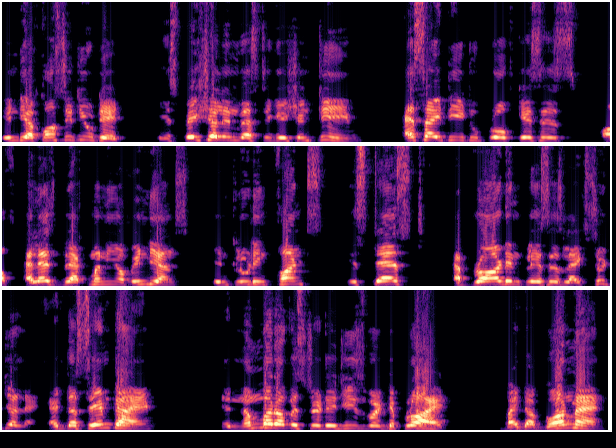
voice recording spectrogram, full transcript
India constituted a special investigation team SIT to probe cases of alleged black money of Indians, including funds stashed abroad in places like Switzerland. At the same time, a number of strategies were deployed by the government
